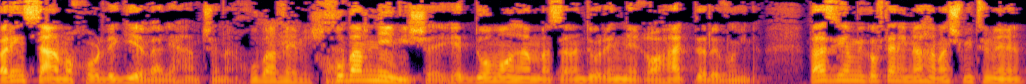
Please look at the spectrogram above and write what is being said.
برای این سرماخوردگیه ولی همچنان. خوبم نمیشه. خوبم نمیشه. یه دو ماه هم مثلا دوره نقاهت داره و اینا. بعضیا می‌گفتن اینا همش می‌تونه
